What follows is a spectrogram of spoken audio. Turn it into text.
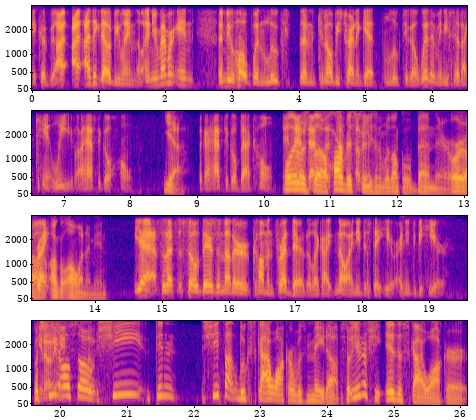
It could be. I, I I think that would be lame though. And you remember in A New Hope when Luke then Kenobi's trying to get Luke to go with him, and he said, "I can't leave. I have to go home. Yeah. Like I have to go back home." Well, And it that- was that- the that's harvest another- season with Uncle Ben there or uh, Right. Uncle Owen, I mean. Yeah, so that's so there's another common thread there. That like I no, I need to stay here. I need to be here. But You know she I mean? also So- she didn't she thought Luke Skywalker was made up. So even if she is a Skywalker,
